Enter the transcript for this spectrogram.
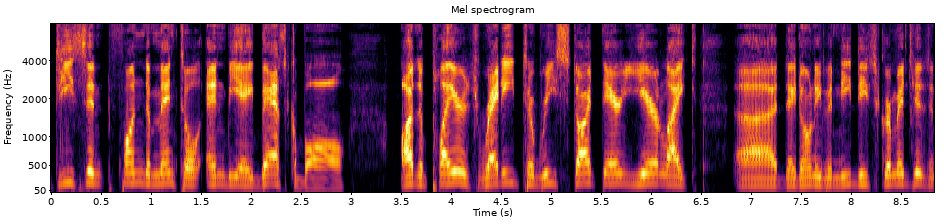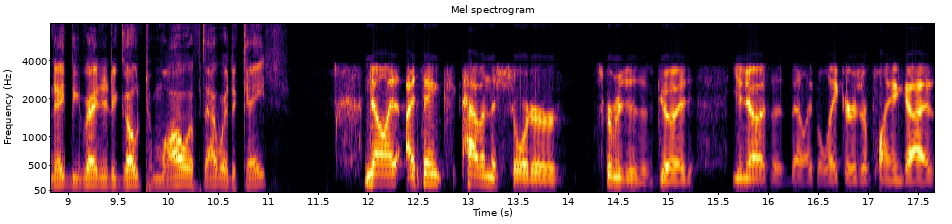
decent, fundamental NBA basketball. Are the players ready to restart their year like uh, they don't even need these scrimmages and they'd be ready to go tomorrow if that were the case? No, I, I think having the shorter scrimmages is good. You know, that, that like the Lakers are playing guys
